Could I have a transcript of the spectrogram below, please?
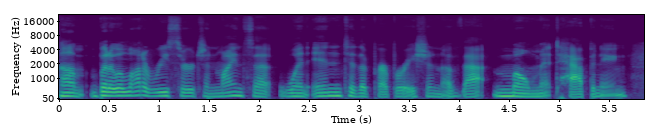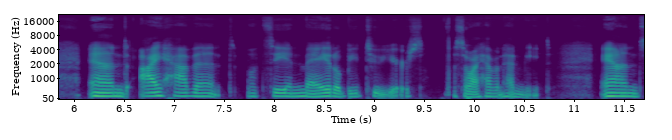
Um, but a lot of research and mindset went into the preparation of that moment happening. And I haven't, let's see, in May it'll be two years. So I haven't had meat and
